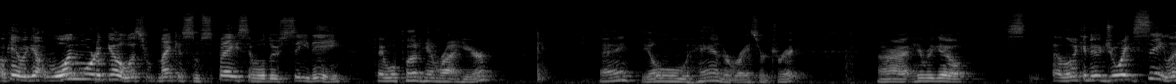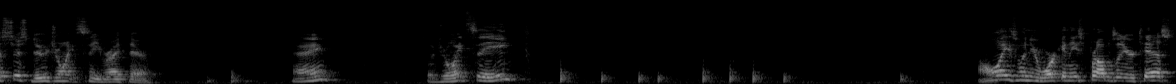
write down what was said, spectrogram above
Okay, we got one more to go. Let's make us some space and we'll do CD. Okay, we'll put him right here. Okay, the old hand eraser trick. All right, here we go. Uh, we can do joint C. Let's just do joint C right there. Okay, so joint C. Always when you're working these problems on your test,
